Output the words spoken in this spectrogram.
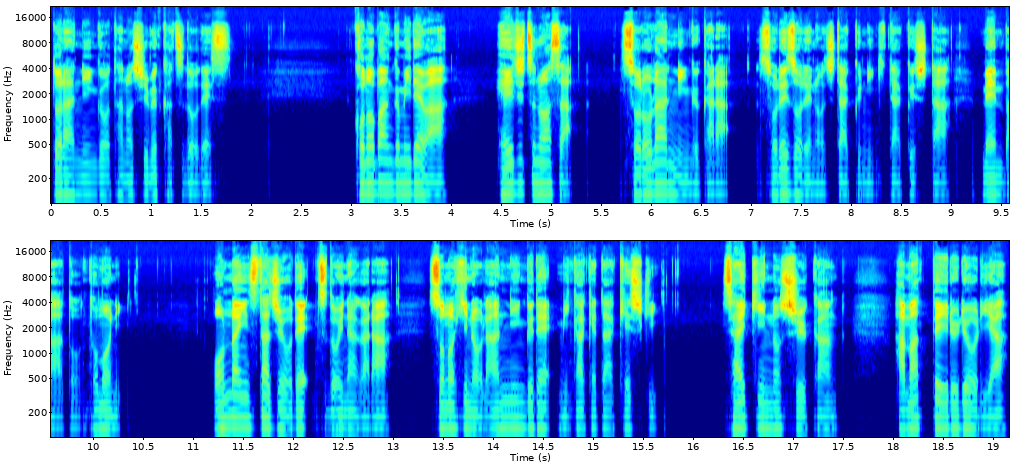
とランニングを楽しむ活動です。この番組では平日の朝ソロランニングからそれぞれの自宅に帰宅したメンバーと共にオンラインスタジオで集いながらその日のランニングで見かけた景色最近の習慣ハマっている料理や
